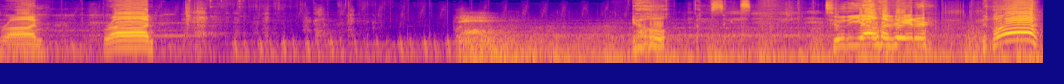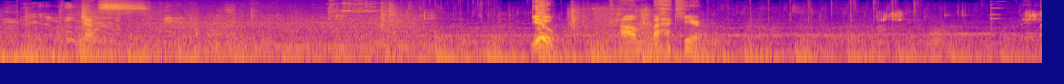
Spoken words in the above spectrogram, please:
Run. Run. To the elevator! Ah! Yes. You! Come back here. There you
